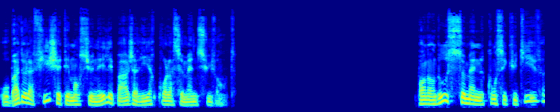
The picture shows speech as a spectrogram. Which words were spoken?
Au bas de la fiche étaient mentionnées les pages à lire pour la semaine suivante. Pendant douze semaines consécutives,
